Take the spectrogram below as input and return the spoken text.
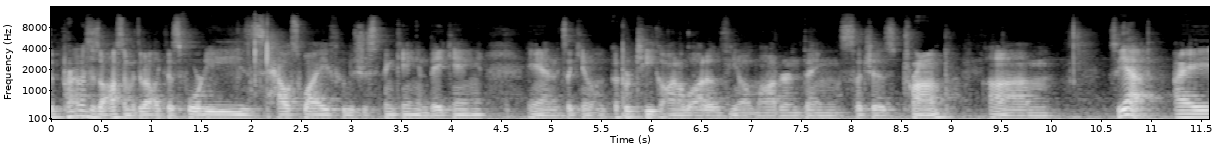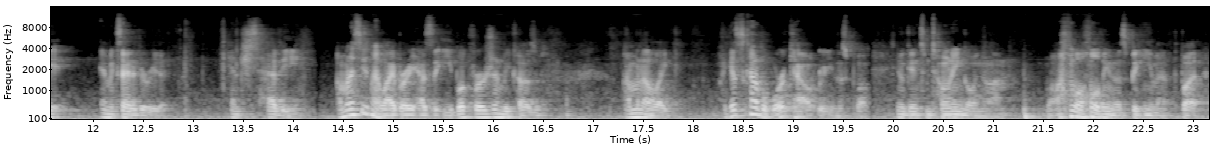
The premise is awesome. It's about like this 40s housewife who's just thinking and baking. And it's like, you know, a critique on a lot of, you know, modern things such as Trump. Um, so yeah, I am excited to read it. And heavy. I'm gonna see if my library has the ebook version because I'm gonna like, I guess it's kind of a workout reading this book. You know, getting some toning going on while holding this behemoth. But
